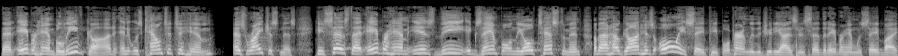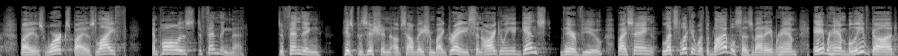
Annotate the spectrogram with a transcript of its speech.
that Abraham believed God and it was counted to him as righteousness. He says that Abraham is the example in the Old Testament about how God has always saved people. Apparently, the Judaizers said that Abraham was saved by, by his works, by his life, and Paul is defending that, defending his position of salvation by grace and arguing against their view by saying, let's look at what the Bible says about Abraham. Abraham believed God,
